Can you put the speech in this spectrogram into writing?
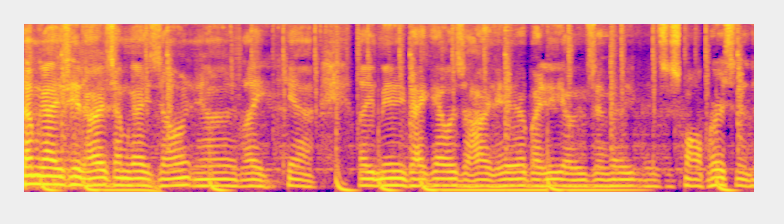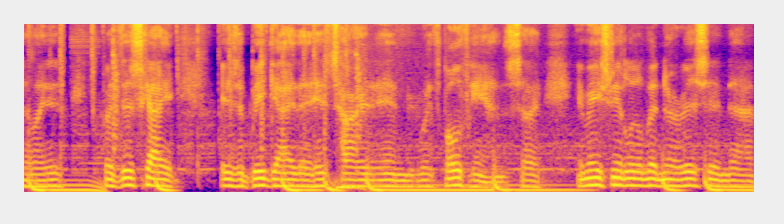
Some guys hit hard, some guys don't. You know, like yeah, like Manny Pacquiao was a hard hitter, but he, you know, he's a very, he's a small person. But this guy is a big guy that hits hard and with both hands. So it makes me a little bit nervous. And uh,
